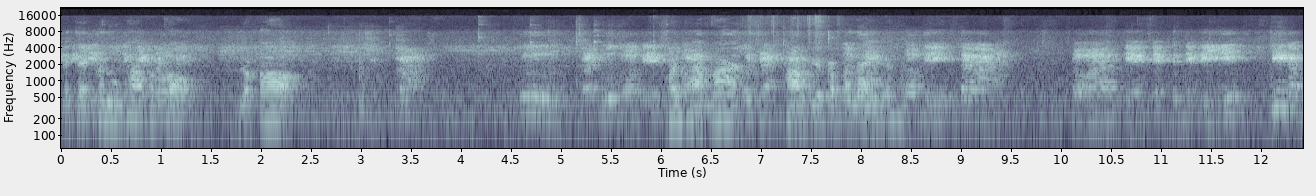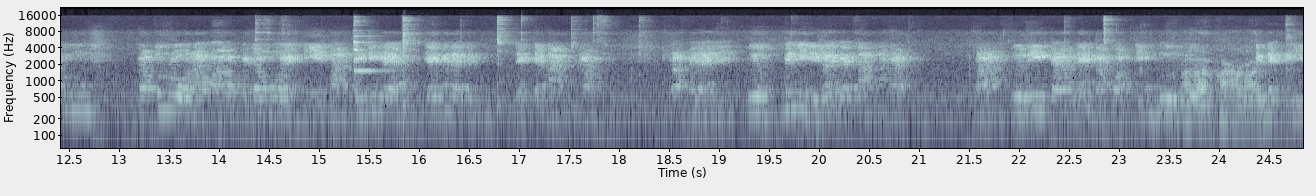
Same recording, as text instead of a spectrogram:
แต่แกก็ดูภาพประกอบ แล้วก็ค่ะอืมการดูหมอเตะคอยถามว่าข่าวเกี่ยวกับอะไรนะคะ ปกติได้ละตัวเกเด็กเป็นเด็กดีนี่กับเพิ่งกับเพิ่งรู้นะว่าไปกับโมอยนี้มาจริงๆแล้วแกไม่ได้เป็นเด็กแกนานครับครับไม่ได้คือไม่มีนิสัยแบบนั้นนะครับอ่าคือนี่การเล่นตามความจริงคือเป็นเด็กดี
